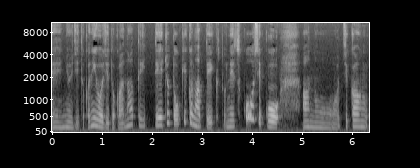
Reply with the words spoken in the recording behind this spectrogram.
えー乳児とかね幼児とかになっていってちょっと大きくなっていくとね少しこうあの時間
